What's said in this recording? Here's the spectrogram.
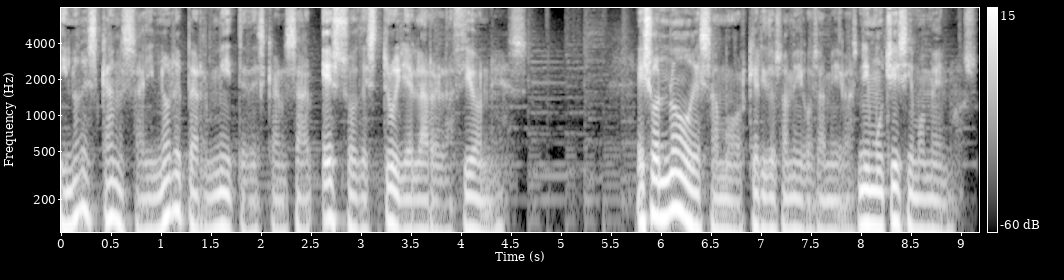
y no descansa y no le permite descansar. Eso destruye las relaciones. Eso no es amor, queridos amigos, amigas, ni muchísimo menos.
